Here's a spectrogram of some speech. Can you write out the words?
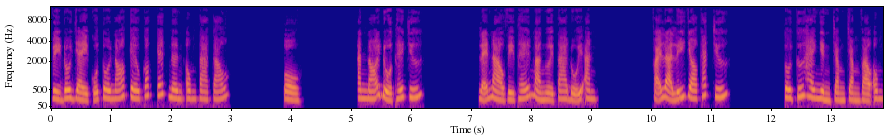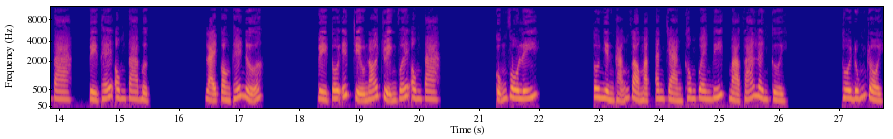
Vì đôi giày của tôi nó kêu cót két nên ông ta cáo. Ồ. Anh nói đùa thế chứ? Lẽ nào vì thế mà người ta đuổi anh? Phải là lý do khác chứ? Tôi cứ hay nhìn chầm chầm vào ông ta, vì thế ông ta bực. Lại còn thế nữa. Vì tôi ít chịu nói chuyện với ông ta. Cũng vô lý. Tôi nhìn thẳng vào mặt anh chàng không quen biết mà phá lên cười. Thôi đúng rồi.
